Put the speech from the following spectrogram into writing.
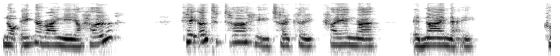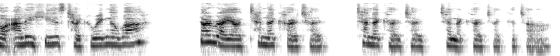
no Ingarangi Aho, ke Otatahi toko Kainga e Naine, ko Ali Hughes toko Ingawa, na reo tena koto, tena koto, tena koto katoa.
